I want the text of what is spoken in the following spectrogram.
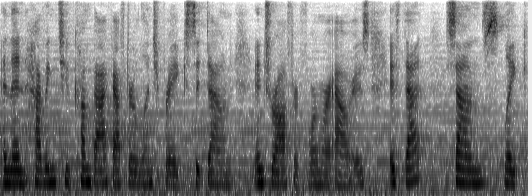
and then having to come back after lunch break, sit down, and draw for four more hours. If that sounds like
